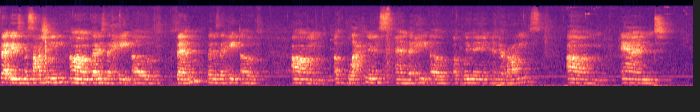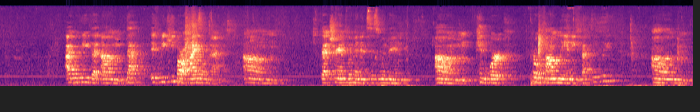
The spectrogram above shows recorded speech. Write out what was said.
that is misogyny, um, that is the hate of femme, that is the hate of um, of blackness and the hate of, of women and their bodies. Um, and I believe that um, that if we keep our eyes on that, that trans women and cis women um, can work profoundly and effectively um,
